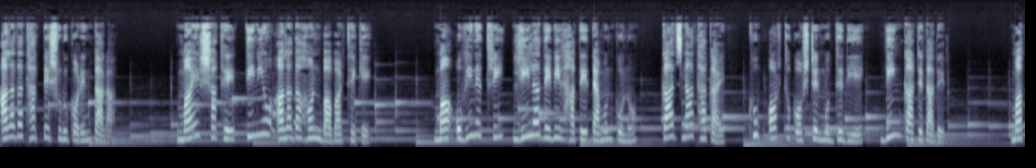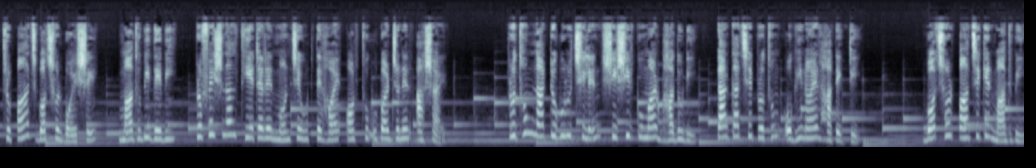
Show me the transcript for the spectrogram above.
আলাদা থাকতে শুরু করেন তারা। মায়ের সাথে তিনিও আলাদা হন বাবার থেকে। মা অভিনেত্রী লীলা দেবীর হাতে তেমন কোনো কাজ না থাকায় খুব অর্থ কষ্টের মধ্যে দিয়ে দিন কাটে তাদের। মাত্র পাঁচ বছর বয়সে মাধবী দেবী প্রফেশনাল থিয়েটারের মঞ্চে উঠতে হয় অর্থ উপার্জনের আশায়। প্রথম নাট্যগুরু ছিলেন শিশির কুমার ভাদুরী তার কাছে প্রথম অভিনয়ের হাত একটি। বছর পাঁচেকের মাধবী,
